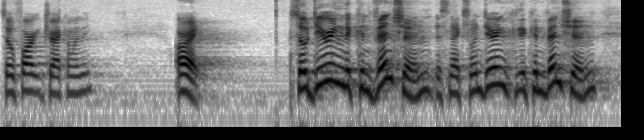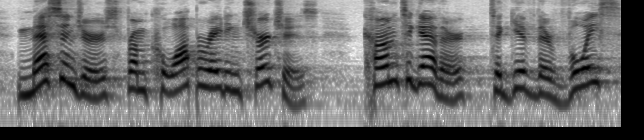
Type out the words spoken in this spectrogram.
So far you tracking with me? All right. So during the convention this next one during the convention messengers from cooperating churches come together to give their voice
